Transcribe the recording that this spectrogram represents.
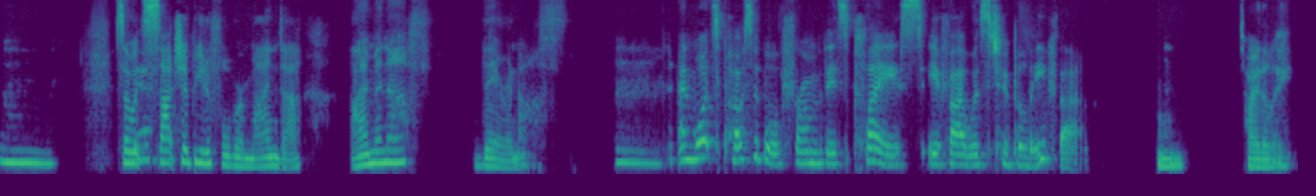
Mm. So yeah. it's such a beautiful reminder I'm enough, they're enough. Mm. And what's possible from this place if I was to believe that? Mm, totally.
